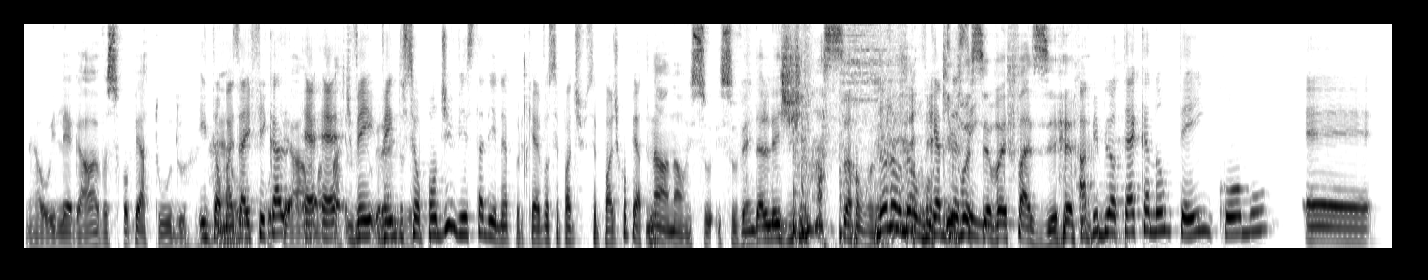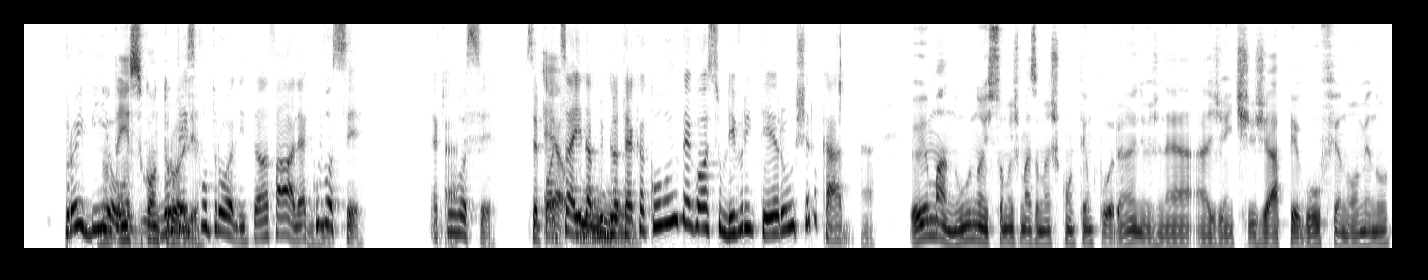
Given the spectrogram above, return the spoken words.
Né? O ilegal é você copiar tudo. Então, né? mas aí Ou fica. copiar é- é, vem, vem do seu ponto de vista ali, né? Porque aí você pode, você pode copiar tudo. Não, não, isso, isso vem da legislação. né? Não, não, não, O que dizer você assim- vai fazer. A biblioteca não tem como é, proibir. Não tem esse Não tem controle. esse controle. Então ela fala: olha, é com você. É com você. Você pode É, sair da o- biblioteca com o negócio, o livro inteiro xerocado. Eu e Manu, nós somos mais ou menos contemporâneos, né? A gente já pegou o fenômeno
